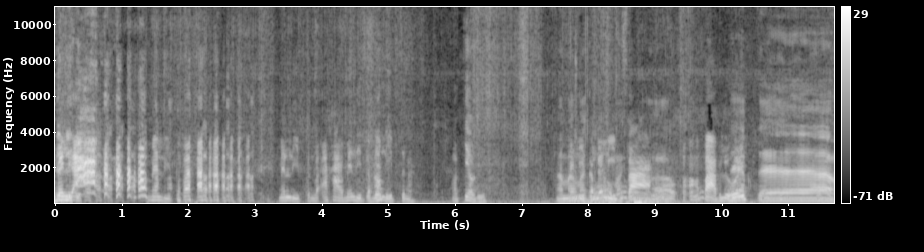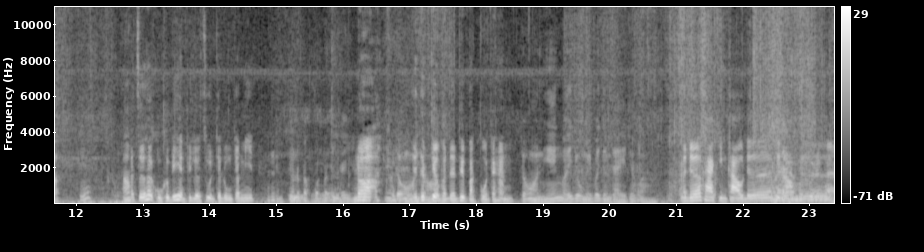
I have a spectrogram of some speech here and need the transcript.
แม่ลิฟแม่ลิฟแม่ลิฟเป็นว่าอาคาแม่ลิฟกับแม่ลิฟจ้ะนะเอาเจียวดิ มามาแม่ลีมากับแม่ลีกินซ่าข้าวเอาป่าพี่เหลือเฮ้เฮ้ยยแซ่บเอ้าถ้าซื้อให้กูคือพี่เห็นพี่เหลือสูนจะดุงจะมีดนั่นนะปรากฏมาถือได้เนาะจะอ่อนเดี๋ยวจะเจอพันเดินถือปากกดนะฮันจะอ่อนแห้งไว้ยุ่งนี้ไปจังใดใช่ป่ะมาเด้อค่ะกินข้าวเด้อพี่น้องมัเด้พูดเรื่องอว่า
